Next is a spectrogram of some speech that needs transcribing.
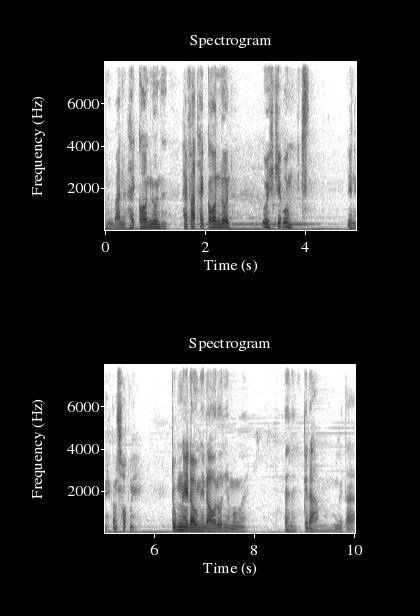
mình bán được hai con luôn. Hai phát hai con luôn. Ui khiếp ung đây này con sóc này. Trúng ngay đầu ngay đầu luôn nha mọi người. Đây này cái đám người ta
